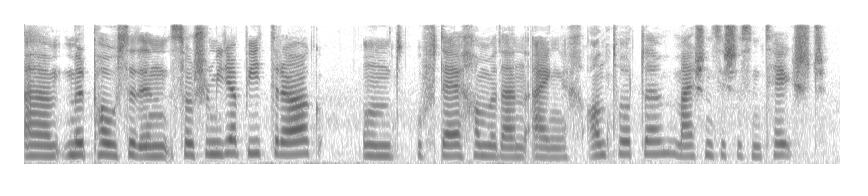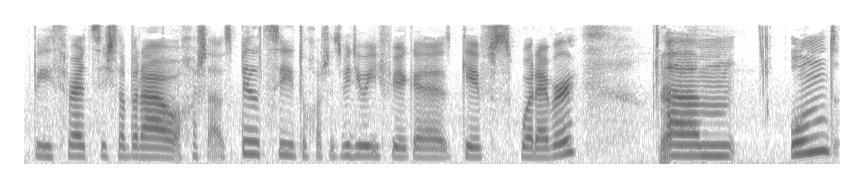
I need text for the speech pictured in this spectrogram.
ähm, man postet einen Social Media Beitrag und auf den kann man dann eigentlich antworten. Meistens ist es ein Text. Bei Threads ist es aber auch, kannst du auch ein Bild sein, du kannst ein Video einfügen, GIFs, whatever. Ja. Ähm, und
